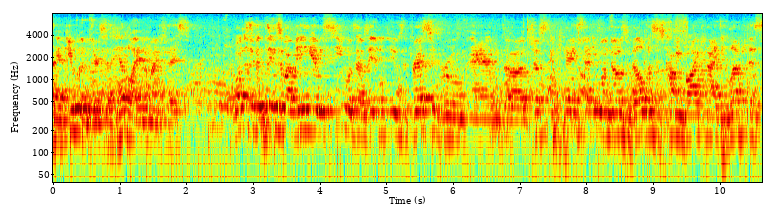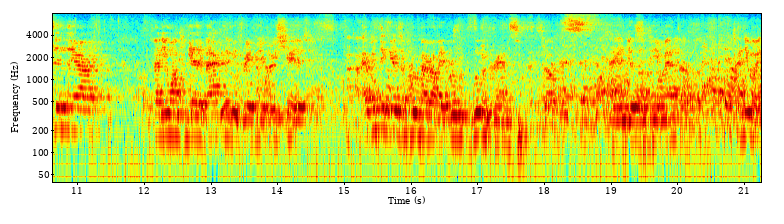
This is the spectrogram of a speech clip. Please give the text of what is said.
Thank you, and there's a headlight in my face. One of the good things about being MC was I was able to use the dressing room, and uh, just in case anyone knows if Elvis is coming by tonight, he left this in there. If anyone can get it back, it'd be greatly appreciated. Everything is approved by Rabbi Blumen- Blumenkranz, so, and Yosef Piamenta. Anyway,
